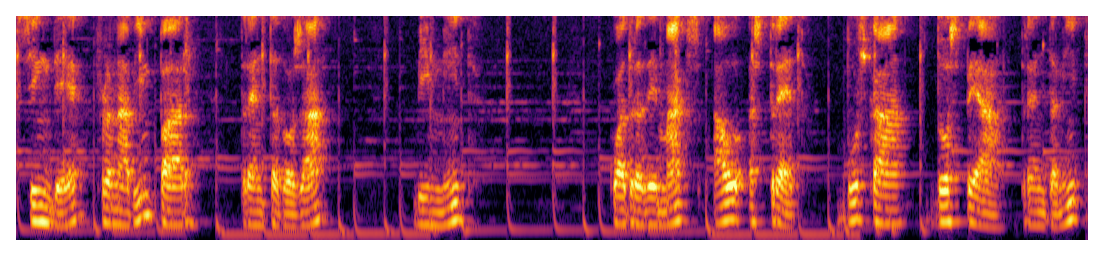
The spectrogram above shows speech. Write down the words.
5D, frenar 20 par, 32A, 20 mit, 4D max au estret, buscar 2PA 30 mit,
